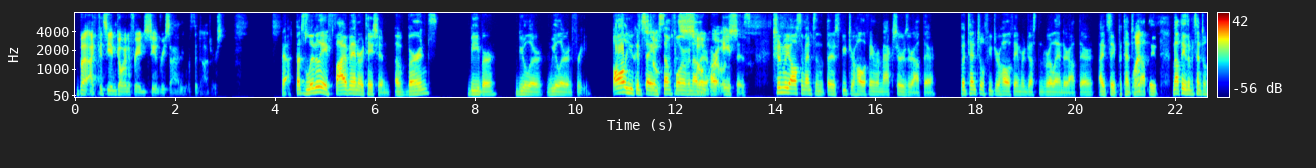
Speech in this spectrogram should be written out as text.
But I could see him going to free agency and resigning with the Dodgers. Yeah, that's literally a five man rotation of Burnes, Bieber, Buehler, Wheeler, and Fried. All you could say in some form or that's so another are aces. Shouldn't we also mention that there's future Hall of Famer Max Scherzer out there, potential future Hall of Famer Justin Verlander out there? I'd say potential, What? not the not that he's a potential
